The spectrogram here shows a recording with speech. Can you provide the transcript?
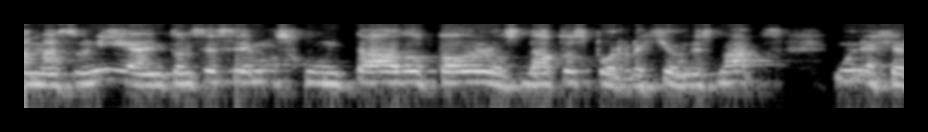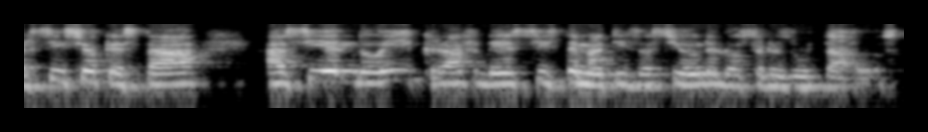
Amazonía, entonces hemos juntado todos los datos por regiones, más un ejercicio que está haciendo ICRAF de sistematización de los resultados.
